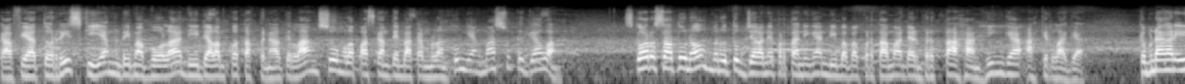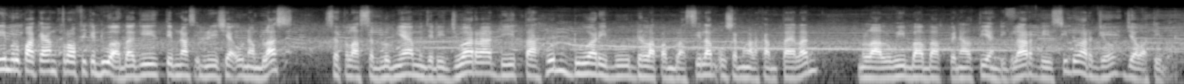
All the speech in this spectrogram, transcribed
Kaviator Rizky yang menerima bola di dalam kotak penalti langsung melepaskan tembakan melengkung yang masuk ke gawang. Skor 1-0 menutup jalannya pertandingan di babak pertama dan bertahan hingga akhir laga. Kemenangan ini merupakan trofi kedua bagi timnas Indonesia U16 setelah sebelumnya menjadi juara di tahun 2018 silam usai mengalahkan Thailand melalui babak penalti yang digelar di Sidoarjo, Jawa Timur.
